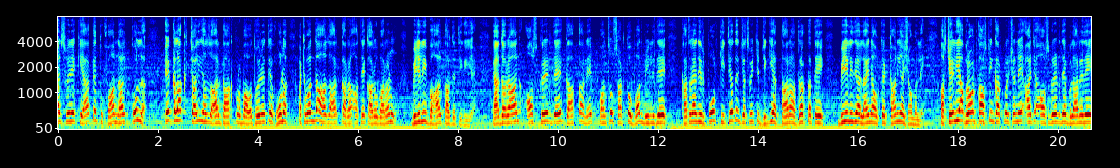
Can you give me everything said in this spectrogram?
ਅੱਜ ਸਵੇਰੇ ਕਿਹਾ ਕਿ ਤੂਫਾਨ ਨਾਲ ਕੁੱਲ 140000 ਗਾਹਕ ਪ੍ਰਭਾਵਿਤ ਹੋਏ ਨੇ ਤੇ ਹੁਣ 58000 ਘਰਾਂ ਅਤੇ ਕਾਰੋਬਾਰਾਂ ਨੂੰ ਬਿਜਲੀ ਬਹਾਲ ਕਰ ਦਿੱਤੀ ਗਈ ਹੈ। ਇਸ ਦੌਰਾਨ ਆਸਗ੍ਰਿਡ ਦੇ ਗਾਹਕਾਂ ਨੇ 560 ਤੋਂ ਵੱਧ ਬਿਜਲੀ ਦੇ ਖਤਰਿਆਂ ਦੀ ਰਿਪੋਰਟ ਕੀਤੀ ਹੈ ਤੇ ਜਿਸ ਵਿੱਚ ਡਿੱਗੀਆਂ ਤਾਰਾਂ, ਦਰਖਤ ਅਤੇ ਬਿਜਲੀ ਦੀਆਂ ਲਾਈਨਾਂ ਉੱਤੇ ਟਾਹਣੀਆਂ ਸ਼ਾਮਲ ਨੇ। ਆਸਟ੍ਰੇਲੀਆ ਬ੍ਰਾਡਕਾਸਟਿੰਗ ਕਾਰਪੋਰੇਸ਼ਨ ਨੇ ਅੱਜ ਆਸਗ੍ਰਿਡ ਦੇ ਬੁਲਾਰੇ ਦੇ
